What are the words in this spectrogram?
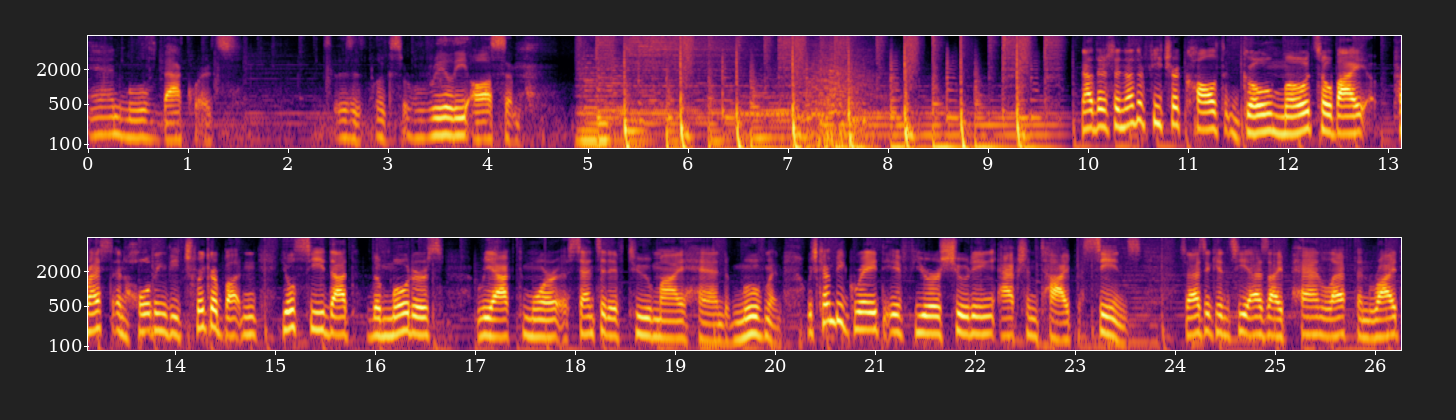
and move backwards. So this is, looks really awesome. Now there's another feature called Go Mode. So by press and holding the trigger button, you'll see that the motors react more sensitive to my hand movement, which can be great if you're shooting action type scenes. So as you can see, as I pan left and right,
